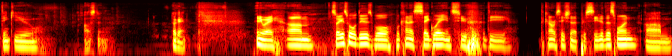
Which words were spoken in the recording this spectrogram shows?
thank you, Austin. Okay. Anyway, um, so I guess what we'll do is we'll we'll kind of segue into the the conversation that preceded this one. Um,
